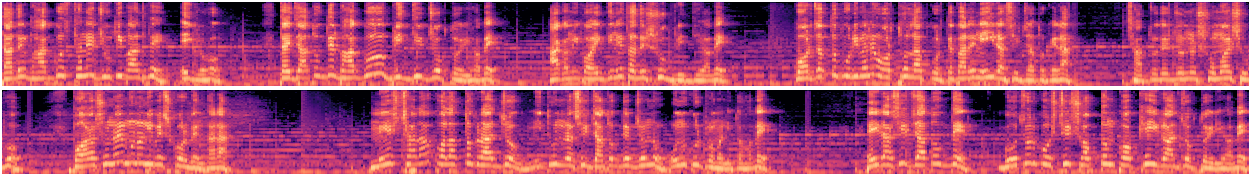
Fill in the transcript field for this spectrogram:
তাদের ভাগ্যস্থানে জুতি বাঁধবে এই গ্রহ। তাই জাতকদের ভাগ্য বৃদ্ধির যোগ তৈরি হবে। আগামী কয়েকদিনে তাদের সুখ বৃদ্ধি হবে। পর্যাপ্ত পরিমাণে অর্থ লাভ করতে পারেন এই রাশির জাতকেরা। ছাত্রদের জন্য সময় শুভ। পড়াশোনায় মনোনিবেশ করবেন তারা। মেষ ছাড়াও কলাত্মক রাজযোগ মিথুন রাশির জাতকদের জন্য অনুকূল প্রমাণিত হবে। এই রাশির জাতকদের গোচর কোষ্ঠীর সপ্তম কক্ষেই রাজযোগ তৈরি হবে।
